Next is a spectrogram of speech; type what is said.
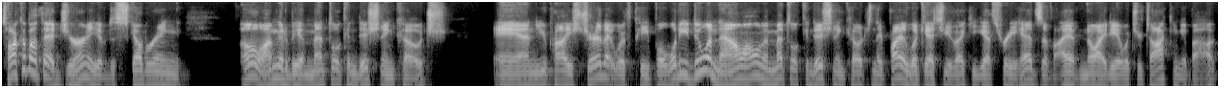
talk about that journey of discovering, oh, I'm going to be a mental conditioning coach. And you probably share that with people. What are you doing now? Well, I'm a mental conditioning coach. And they probably look at you like you got three heads of, I have no idea what you're talking about.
